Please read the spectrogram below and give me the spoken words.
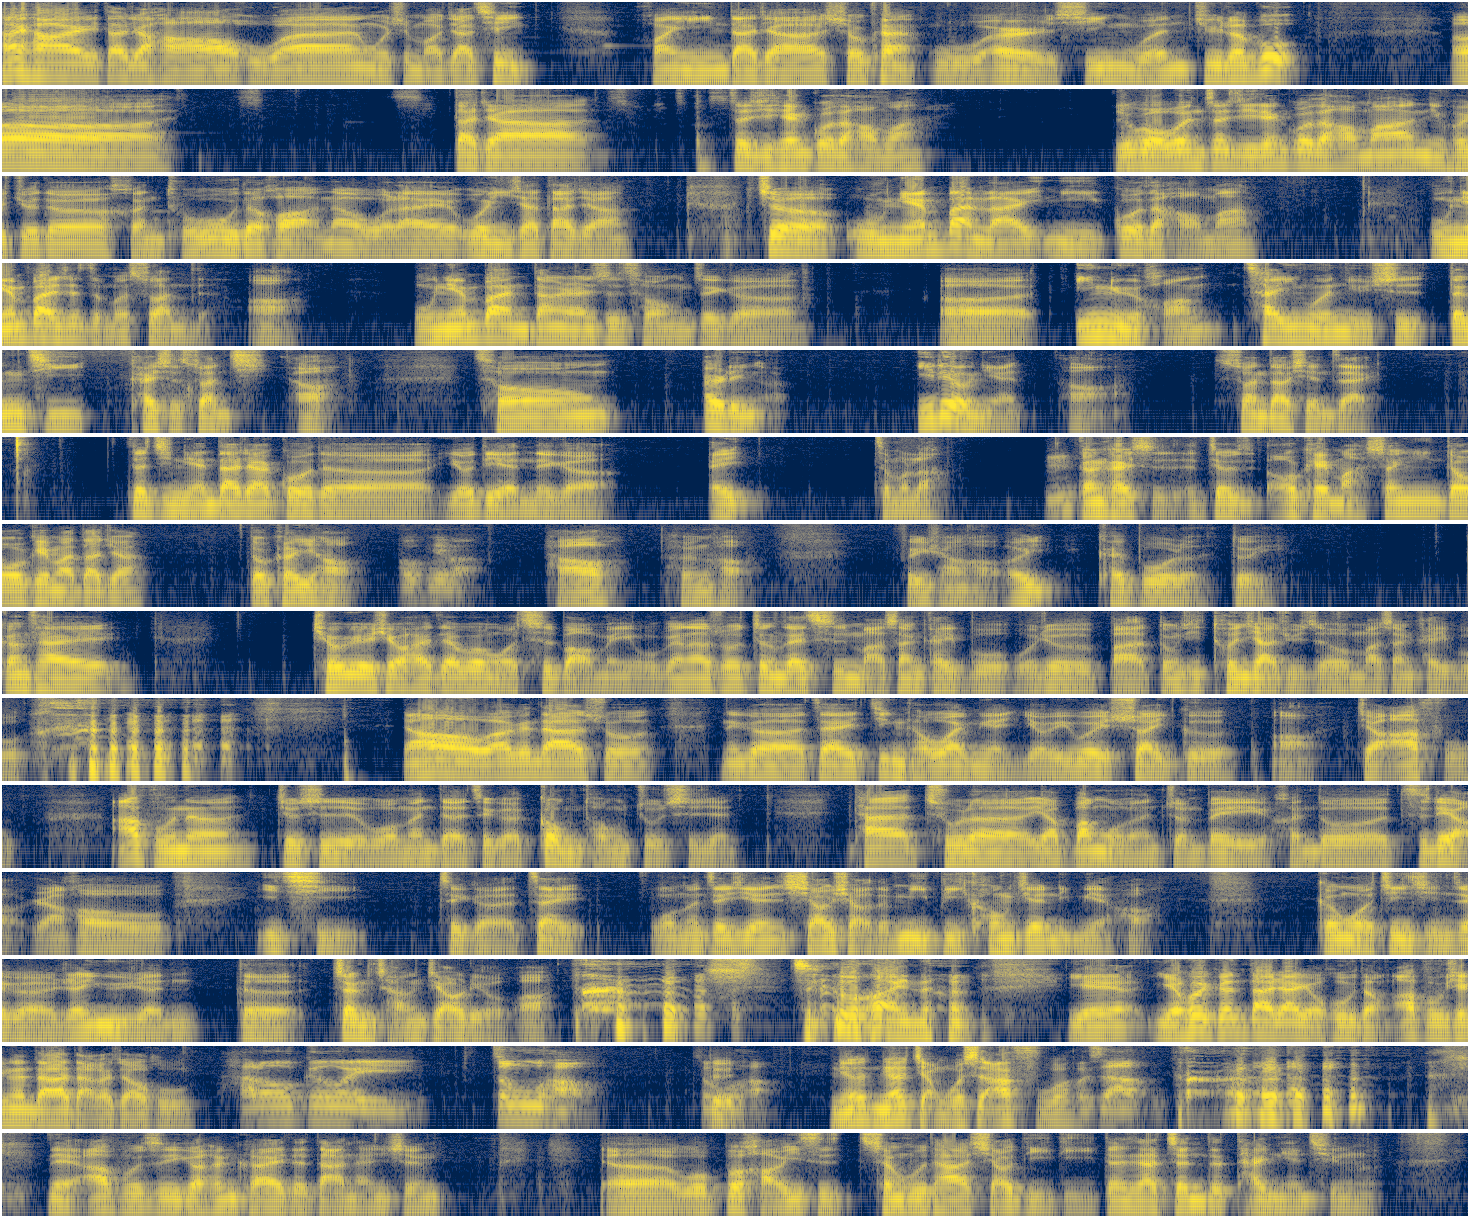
嗨嗨，大家好，午安，我是毛家庆，欢迎大家收看五二新闻俱乐部。呃，大家这几天过得好吗？如果问这几天过得好吗，你会觉得很突兀的话，那我来问一下大家：这五年半来你过得好吗？五年半是怎么算的啊？五年半当然是从这个呃英女皇蔡英文女士登基开始算起啊，从二零一六年啊算到现在，这几年大家过得有点那个，哎，怎么了？嗯，刚开始就是 OK 吗？声音都 OK 吗？大家都可以哈？OK 吧？好，很好，非常好。哎，开播了。对，刚才邱月秀还在问我吃饱没，我跟他说正在吃，马上开播，我就把东西吞下去之后马上开播。然后我要跟大家说，那个在镜头外面有一位帅哥啊，叫阿福。阿福呢，就是我们的这个共同主持人。他除了要帮我们准备很多资料，然后一起这个在我们这间小小的密闭空间里面哈，跟我进行这个人与人的正常交流啊 之外呢，也也会跟大家有互动。阿福先跟大家打个招呼，Hello，各位，中午好，中午好。你要你要讲我是阿福啊，我是阿福。对，阿福是一个很可爱的大男生。呃，我不好意思称呼他小弟弟，但是他真的太年轻了，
